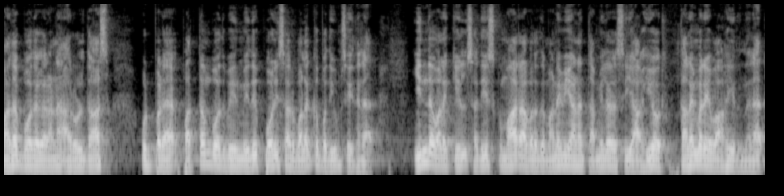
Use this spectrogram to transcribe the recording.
மத போதகரான அருள்தாஸ் உட்பட பத்தொன்பது பேர் மீது போலீசார் வழக்கு பதிவும் செய்தனர். இந்த வழக்கில் சதீஷ்குமார் அவரது மனைவியான தமிழரசி ஆகியோர் தலைமறைவாக இருந்தனர்.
